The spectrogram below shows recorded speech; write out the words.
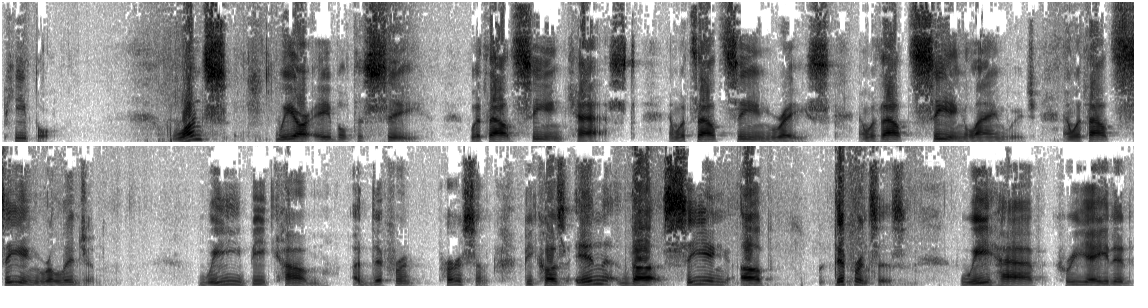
people. Once we are able to see without seeing caste and without seeing race and without seeing language and without seeing religion, we become a different person because in the seeing of differences, we have created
